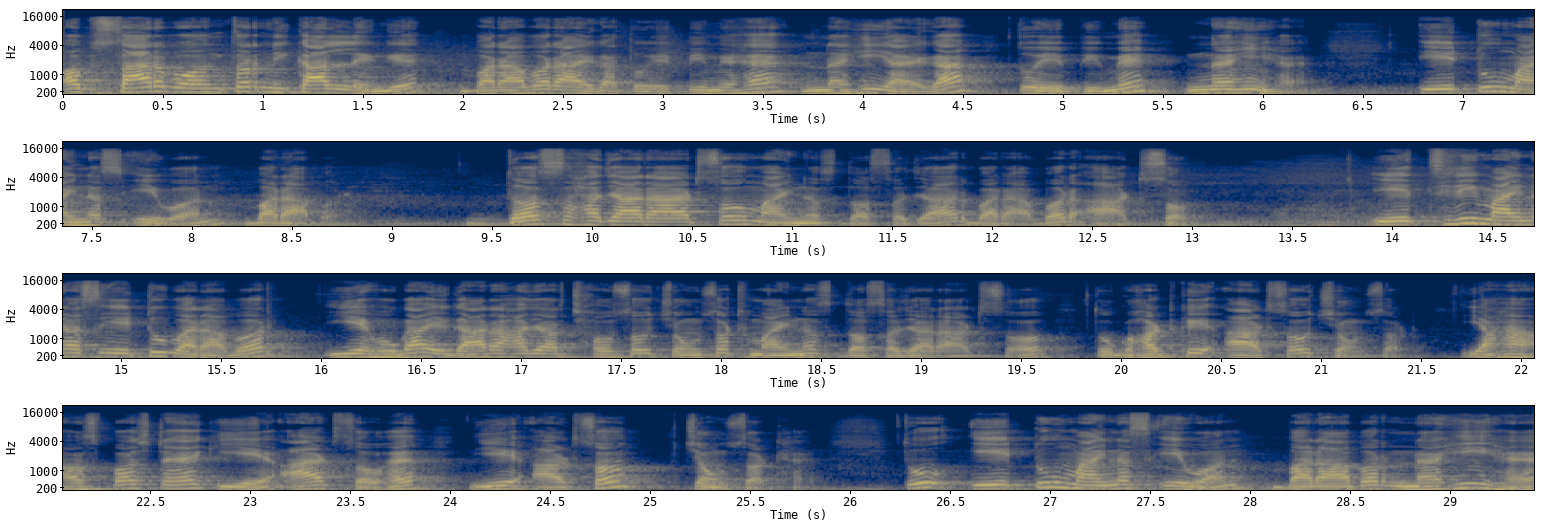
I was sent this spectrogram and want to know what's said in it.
अब सार्व अंतर निकाल लेंगे, बराबर आएगा तो एपी में है, नहीं आएगा तो एपी में नहीं है। A two minus A one बराबर। दस हज़ार आठ सौ माइनस दस हज़ार बराबर आठ सौ। A three minus A two बराबर, ये होगा ग्यारह हज़ार छः सौ चौंसठ माइनस दस हज़ार आठ सौ तो घट के आठ सौ चौंसठ। यहाँ स्पष्ट है कि ये आठ सौ है, ये आठ सौ चौंसठ है। तो A two minus A one बराबर नहीं है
